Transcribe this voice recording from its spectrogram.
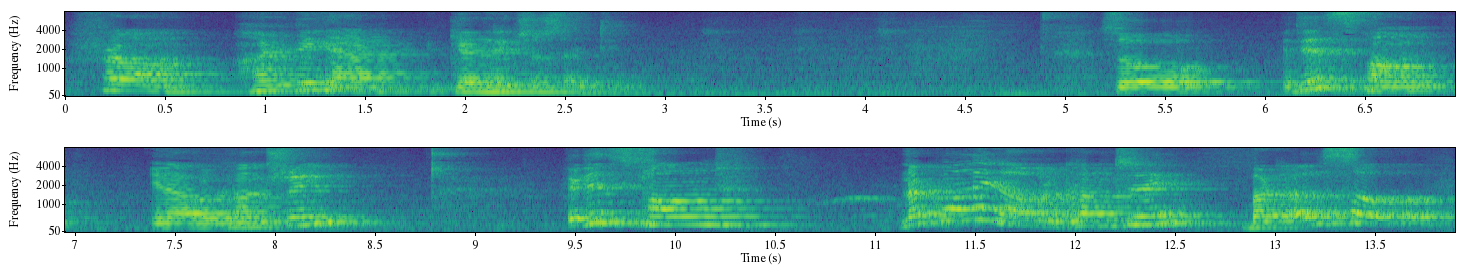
from hunting and gathering society. So it is found in our country. It is found not only in our country but also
